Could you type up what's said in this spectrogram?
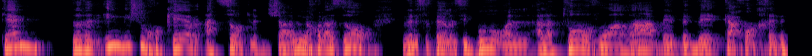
כן? זאת אומרת, אם מישהו חוקר אצות למשל, הוא יכול לעזור ולספר לציבור על, על הטוב או הרע בכך או אחרת,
